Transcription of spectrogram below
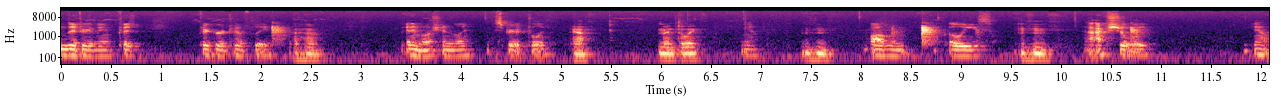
Literally fi- figuratively Uh huh. and emotionally, spiritually. Yeah, mentally. Yeah. Mhm. Them, Elise. Mhm. Actually, yeah.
